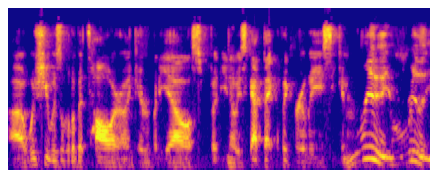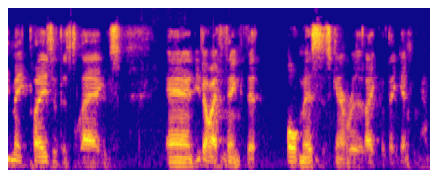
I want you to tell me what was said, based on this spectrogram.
I uh, wish he was a little bit taller like everybody else, but you know, he's got that quick release. He can really, really make plays with his legs, and you know, I think that Ole Miss is going to really like what they get from him.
